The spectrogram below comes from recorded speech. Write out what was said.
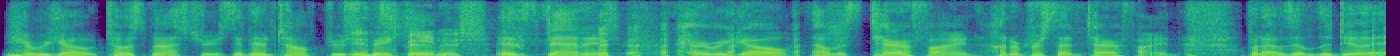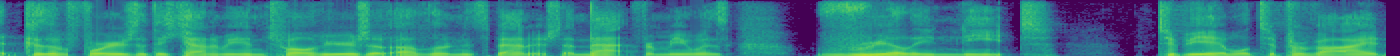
Here we go, Toastmasters and impromptu In speaking Spanish. in Spanish. Here we go. That was terrifying, 100% terrifying. But I was able to do it because of four years at the academy and 12 years of, of learning Spanish. And that for me was really neat to be able to provide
